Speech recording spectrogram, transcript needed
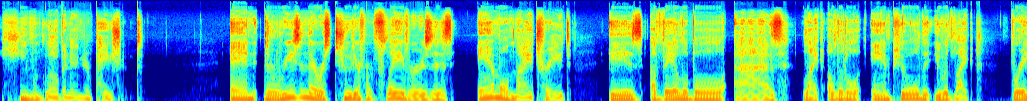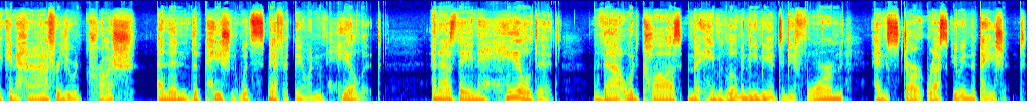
hemoglobin in your patient. And the reason there was two different flavors is amyl nitrate is available as like a little ampule that you would like break in half or you would crush, and then the patient would sniff it, they would inhale it. And as they inhaled it, that would cause methemoglobinemia to be formed and start rescuing the patient.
